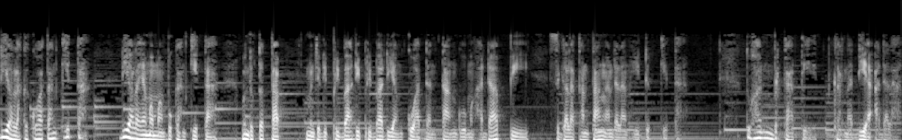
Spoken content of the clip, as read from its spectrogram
dialah kekuatan kita, dialah yang memampukan kita untuk tetap menjadi pribadi-pribadi yang kuat dan tangguh menghadapi segala tantangan dalam hidup kita. Tuhan memberkati karena Dia adalah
